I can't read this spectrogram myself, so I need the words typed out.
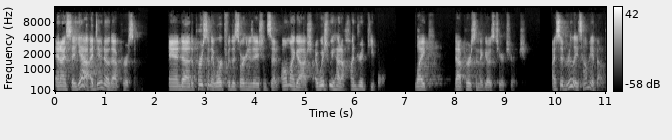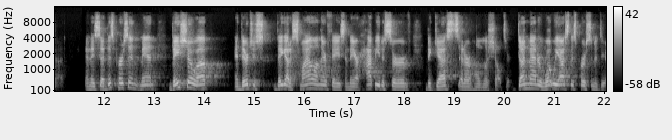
And I say, "Yeah, I do know that person." And uh, the person that worked for this organization said, "Oh my gosh, I wish we had a hundred people like that person that goes to your church." I said, "Really? Tell me about that." And they said, This person, man, they show up and they're just, they got a smile on their face and they are happy to serve the guests at our homeless shelter. Doesn't matter what we ask this person to do.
